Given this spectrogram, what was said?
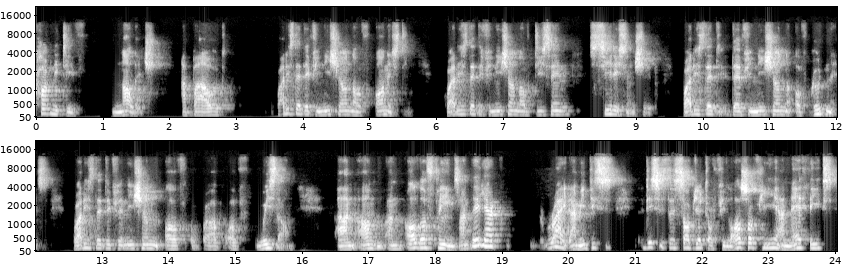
cognitive knowledge about what is the definition of honesty, what is the definition of decent citizenship, what is the de- definition of goodness, what is the definition of, of, of wisdom, and, on, and all those things. And they are right. I mean, this is, this is the subject of philosophy and ethics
